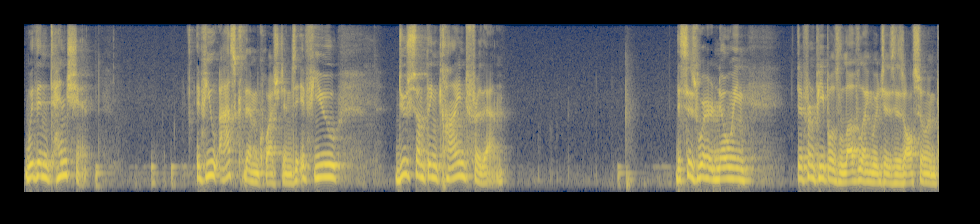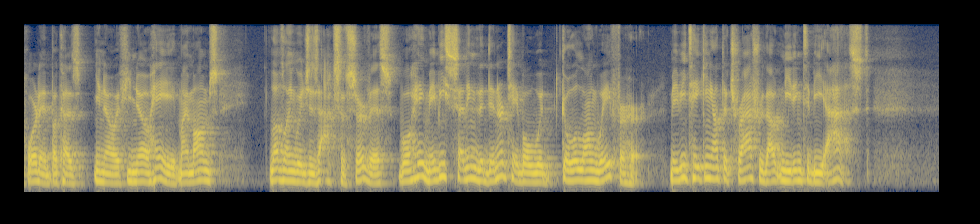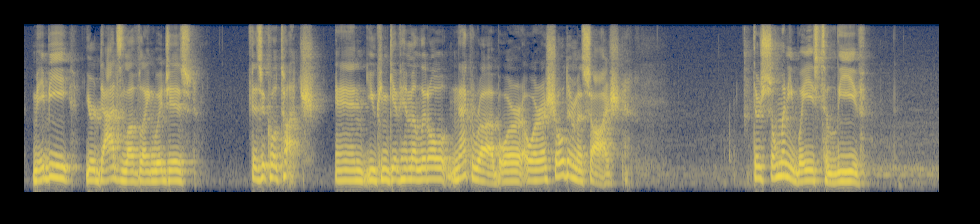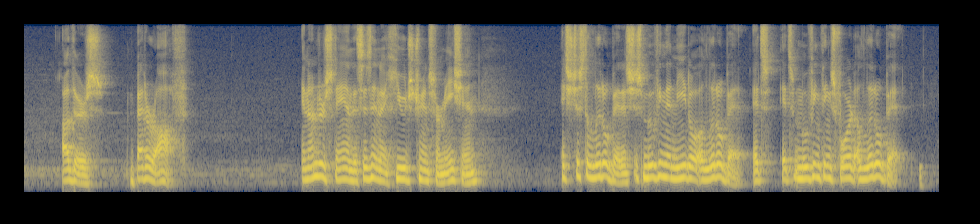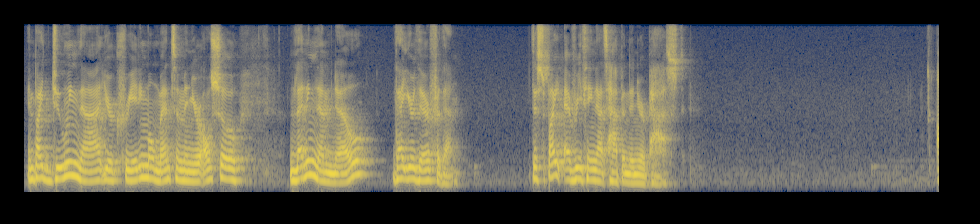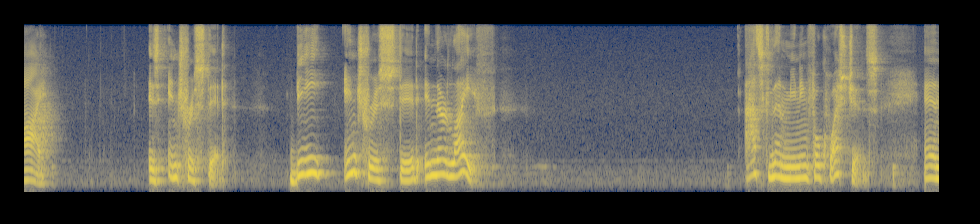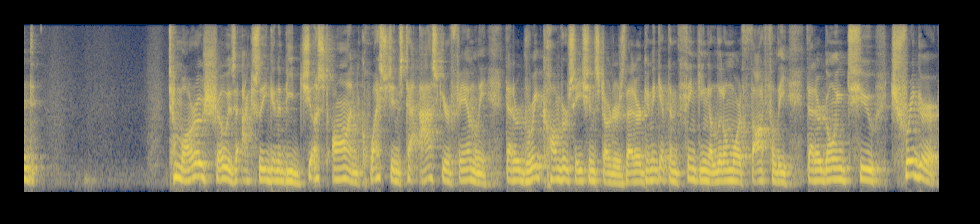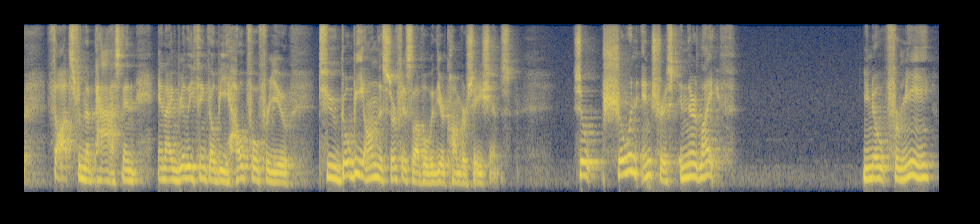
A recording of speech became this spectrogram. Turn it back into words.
with intention if you ask them questions, if you do something kind for them. This is where knowing different people's love languages is also important because, you know, if you know, hey, my mom's love language is acts of service, well, hey, maybe setting the dinner table would go a long way for her. Maybe taking out the trash without needing to be asked. Maybe your dad's love language is physical touch and you can give him a little neck rub or, or a shoulder massage. There's so many ways to leave others better off. And understand this isn't a huge transformation. It's just a little bit. It's just moving the needle a little bit. It's it's moving things forward a little bit. And by doing that, you're creating momentum and you're also letting them know that you're there for them despite everything that's happened in your past. I is interested. Be interested in their life. Ask them meaningful questions. And tomorrow's show is actually going to be just on questions to ask your family that are great conversation starters, that are going to get them thinking a little more thoughtfully, that are going to trigger thoughts from the past. And, and I really think they'll be helpful for you to go beyond the surface level with your conversations. So show an interest in their life. You know, for me,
